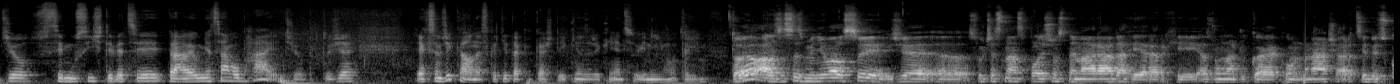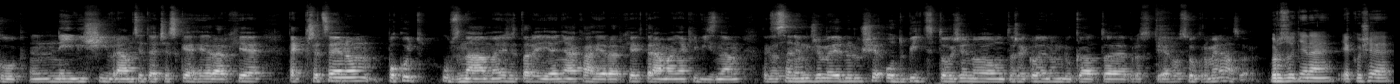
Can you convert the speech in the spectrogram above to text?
že jo, si musíš ty věci právě umět sám obhájit, že jo, protože jak jsem říkal, dneska ti tak každý kněz řekne něco jiného. Tak... To jo, ale zase zmiňoval si, že eh, současná společnost nemá ráda hierarchii a zrovna Duka jako náš arcibiskup nejvyšší v rámci té české hierarchie, tak přece jenom pokud uznáme, že tady je nějaká hierarchie, která má nějaký význam, tak zase nemůžeme jednoduše odbít to, že no on to řekl jenom Duka, to je prostě jeho soukromý názor. Rozhodně ne, jakože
